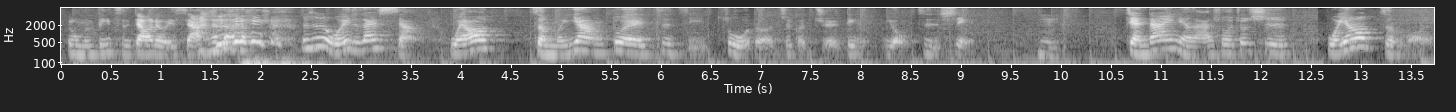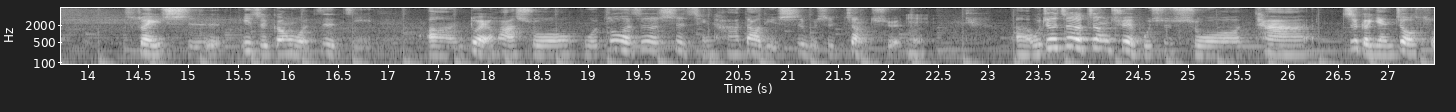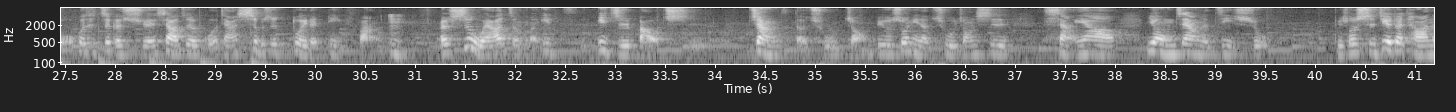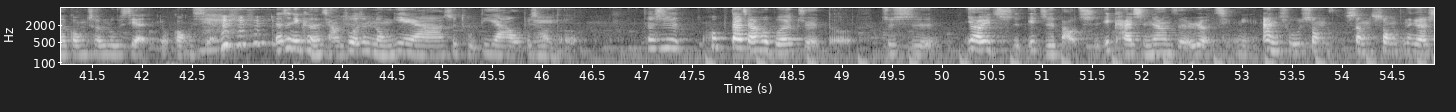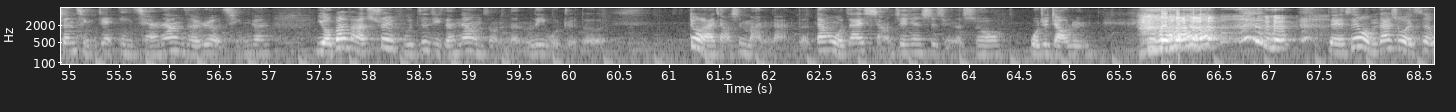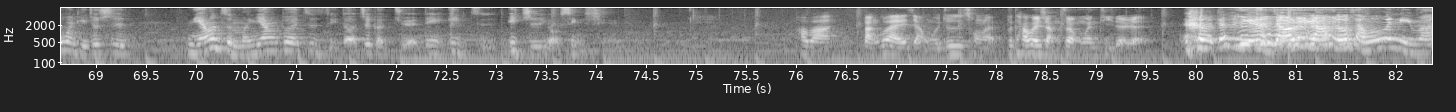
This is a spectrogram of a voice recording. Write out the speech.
我们彼此交流一下。就是我一直在想，我要怎么样对自己做的这个决定有自信？嗯简单一点来说，就是我要怎么随时一直跟我自己，嗯，对话说，我做的这个事情，它到底是不是正确的？嗯呃，我觉得这个正确不是说它这个研究所或者这个学校、这个国家是不是对的地方，嗯，而是我要怎么一直一直保持这样子的初衷。比如说，你的初衷是想要用这样的技术，比如说实际对台湾的公车路线有贡献，但是你可能想做的是农业啊，是土地啊，我不晓得。但是会大家会不会觉得，就是要一直一直保持一开始那样子的热情？你按出送送送那个申请件以前那样子的热情，跟有办法说服自己的那样子的能力，我觉得对我来讲是蛮难的。当我在想这件事情的时候，我就焦虑。对，所以我们再说一次的问题就是，你要怎么样对自己的这个决定一直一直有信心？好吧，反过来讲，我就是从来不太会想这种问题的人。但是你也很焦虑啊，所以我想问问你嘛。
